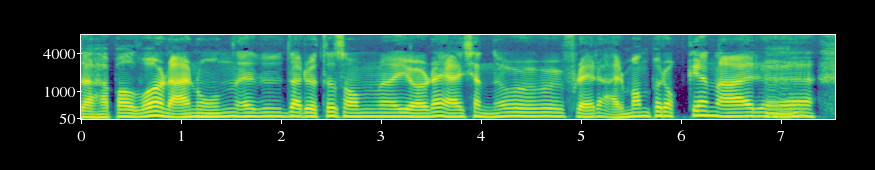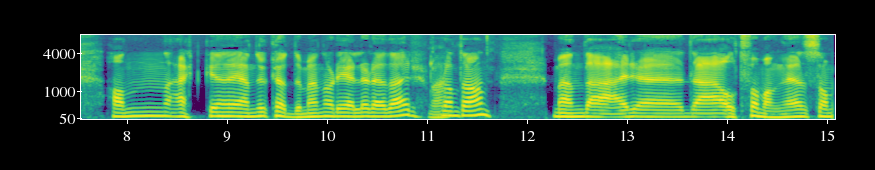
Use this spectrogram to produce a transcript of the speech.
det her på alvor. Det er noen eh, der ute som eh, gjør det. Jeg kjenner jo flere Erman på rocken. Er, eh, han er ikke en du kødder med når det gjelder det der, blant annet. Men det er, eh, det er altfor mange som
